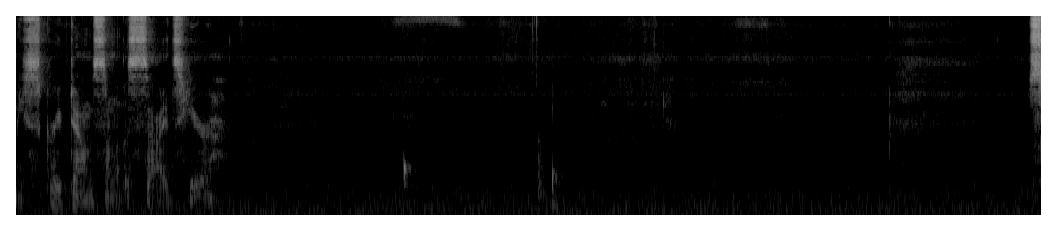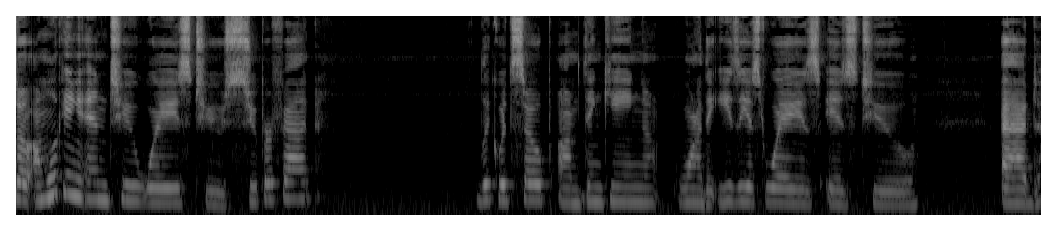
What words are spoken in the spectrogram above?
Let me scrape down some of the sides here. So I'm looking into ways to super fat liquid soap. I'm thinking one of the easiest ways is to add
